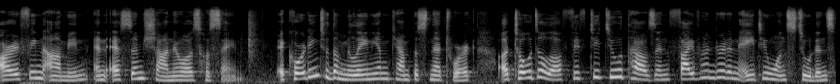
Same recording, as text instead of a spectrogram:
Arifin Amin, and SM Shanawaz Hussain. According to the Millennium Campus Network, a total of 52,581 students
